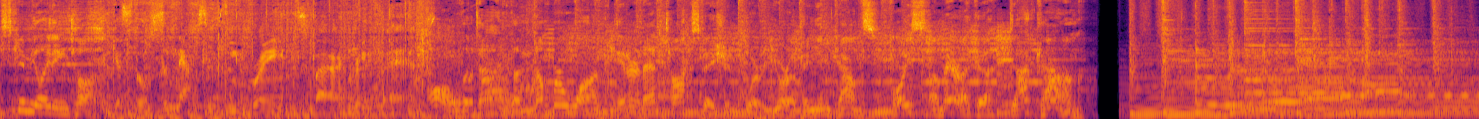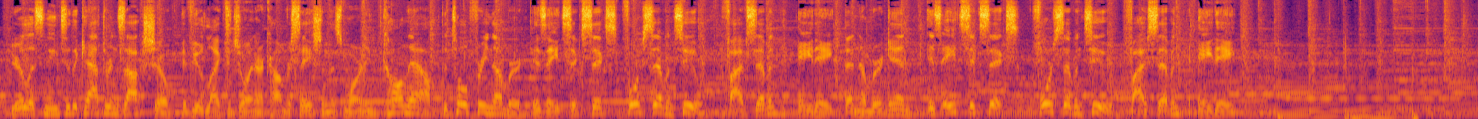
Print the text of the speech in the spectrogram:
Stimulating talk gets those synapses in the brain firing really fast. all the time. The number one internet talk station where your opinion counts. VoiceAmerica.com. You're listening to The Kathryn Zox Show. If you would like to join our conversation this morning, call now. The toll free number is 866 472 5788. That number again is 866 472 5788.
